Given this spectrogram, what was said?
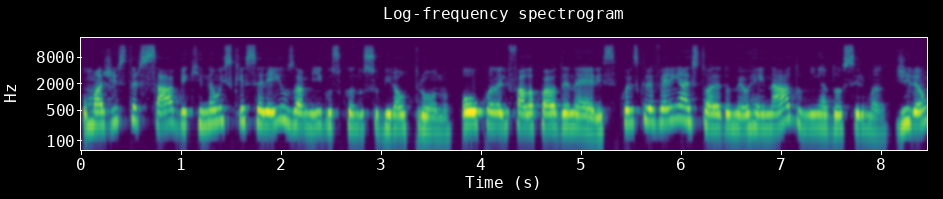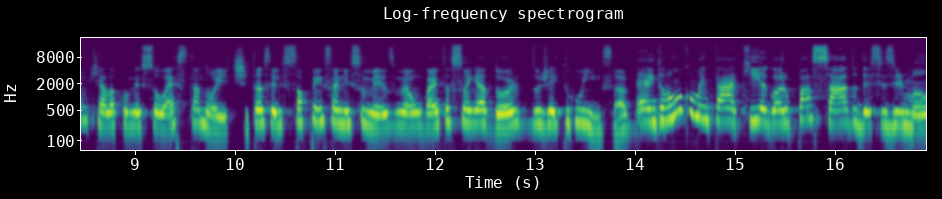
O Magister sabe que não esquecerei os amigos quando subir ao trono. Ou quando ele fala com a Daenerys: Quando escreverem a história do meu reinado, minha doce irmã, dirão que ela começou esta noite. Então, se ele só pensa nisso mesmo, é um baita sonhador do jeito ruim, sabe? É, então vamos comentar aqui agora o passado desses irmãos,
